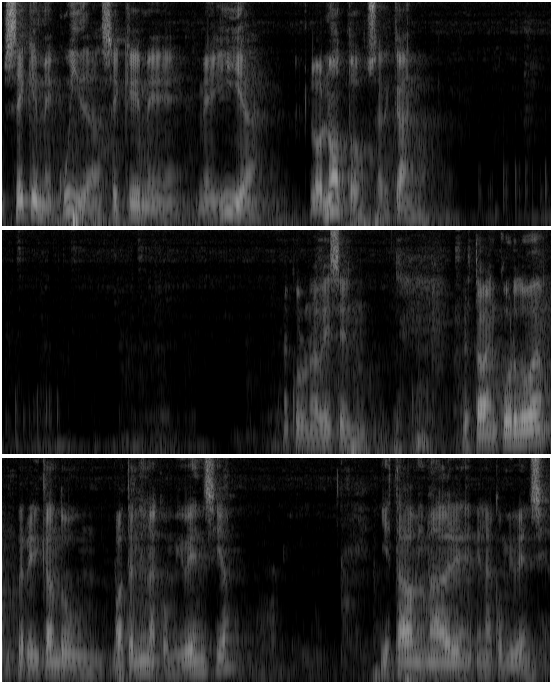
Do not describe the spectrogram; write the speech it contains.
Sé que me cuida, sé que me, me guía, lo noto cercano. Me acuerdo una vez en, yo estaba en Córdoba predicando, un, atendiendo una convivencia y estaba mi madre en la convivencia.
